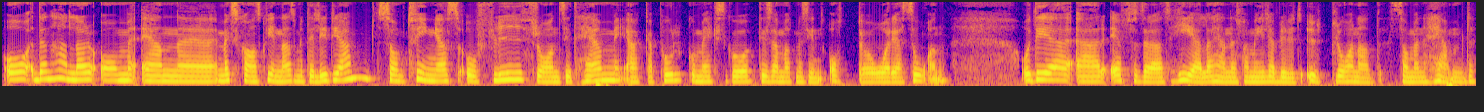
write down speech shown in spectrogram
Och den handlar om en eh, mexikansk kvinna som heter Lydia som tvingas att fly från sitt hem i Acapulco, Mexiko tillsammans med sin åttaåriga son. Och det är efter att hela hennes familj har blivit utplånad som en hämnd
